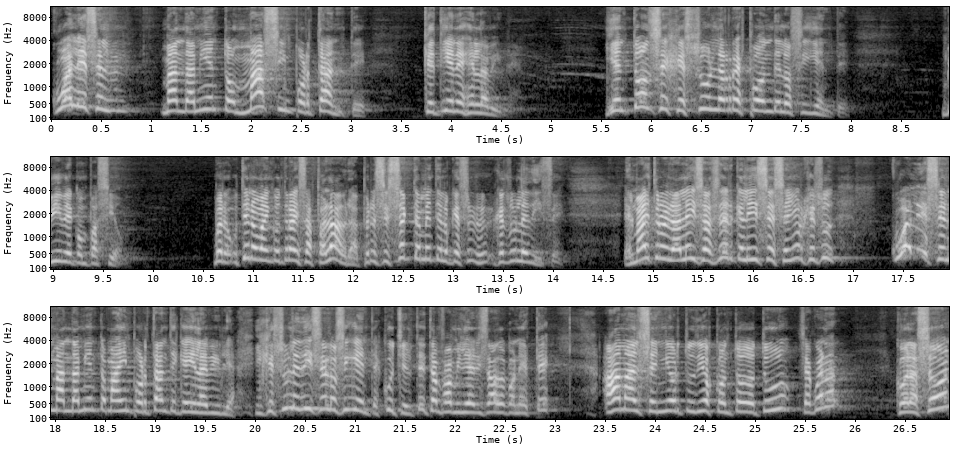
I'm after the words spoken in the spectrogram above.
¿cuál es el mandamiento más importante que tienes en la Biblia? Y entonces Jesús le responde lo siguiente, vive con pasión. Bueno, usted no va a encontrar esas palabras, pero es exactamente lo que Jesús le dice. El maestro de la ley se acerca y le dice, Señor Jesús, ¿cuál es el mandamiento más importante que hay en la Biblia? Y Jesús le dice lo siguiente, escuche, ¿usted está familiarizado con este? Ama al Señor tu Dios con todo tú, ¿se acuerdan? Corazón,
